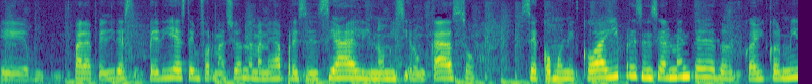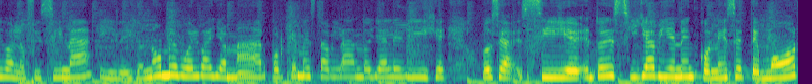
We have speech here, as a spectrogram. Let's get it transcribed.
eh, para pedir este, pedí esta información de manera presencial y no me hicieron caso. Se comunicó ahí presencialmente, ahí conmigo en la oficina y le dijo, no me vuelva a llamar, ¿por qué me está hablando? Ya le dije. O sea, si, entonces si ya vienen con ese temor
